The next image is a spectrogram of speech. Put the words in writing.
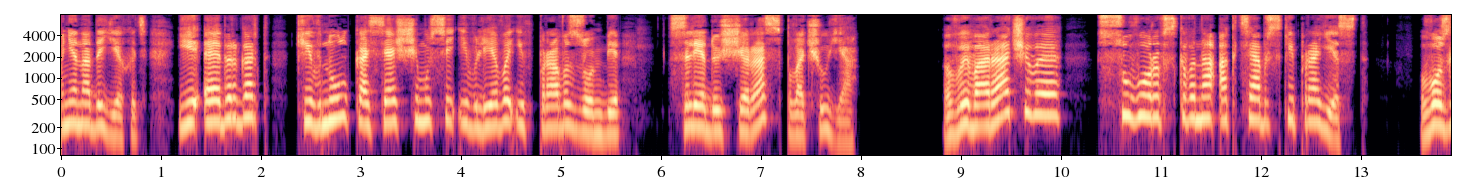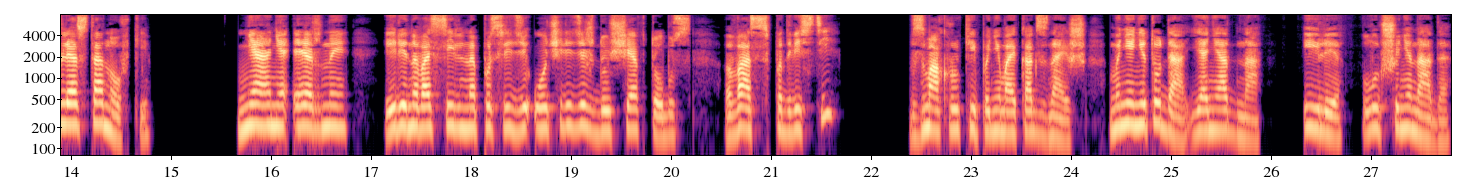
Мне надо ехать. И Эбергард кивнул косящемуся и влево, и вправо зомби. Следующий раз сплачу я. Выворачивая с Суворовского на Октябрьский проезд, возле остановки. Няня Эрны Ирина Васильевна посреди очереди, ждущий автобус. Вас подвести? Взмах руки, понимай, как знаешь. Мне не туда, я не одна. Или лучше не надо.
